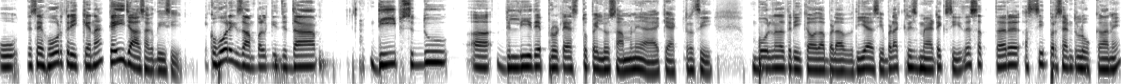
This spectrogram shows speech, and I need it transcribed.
ਉਹ ਕਿਸੇ ਹੋਰ ਤਰੀਕੇ ਨਾਲ ਕਹੀ ਜਾ ਸਕਦੀ ਸੀ। ਇੱਕ ਹੋਰ ਐਗਜ਼ਾਮਪਲ ਕਿ ਜਿੱਦਾਂ ਦੀਪ ਸਿੱਧੂ ਦਿੱਲੀ ਦੇ ਪ੍ਰੋਟੈਸਟ ਤੋਂ ਪਹਿਲਾਂ ਸਾਹਮਣੇ ਆਇਆ ਕਿ ਐਕਟਰ ਸੀ। ਬੋਲਣ ਦਾ ਤਰੀਕਾ ਉਹਦਾ ਬੜਾ ਵਧੀਆ ਸੀ, ਬੜਾ ਕ੍ਰਿਸਮੈਟਿਕ ਸੀ ਤੇ 70 80% ਲੋਕਾਂ ਨੇ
